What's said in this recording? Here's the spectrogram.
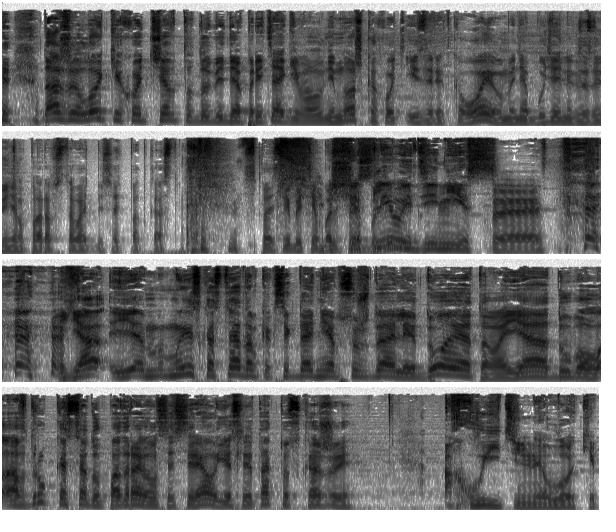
Даже Локи хоть чем-то до меня притягивал немножко, хоть изредка. Ой, у меня будильник зазвенел, пора вставать, писать подкаст. Спасибо тебе большое. Счастливый. Денис. Э. Я, я, мы с Костяном, как всегда, не обсуждали до этого. Я думал, а вдруг Костяну понравился сериал? Если так, то скажи охуительный Локи,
